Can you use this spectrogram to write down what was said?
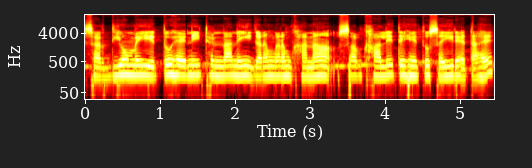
सर्दियों में ये तो है नहीं, ठंडा नहीं गरम गरम खाना सब खा लेते हैं तो सही रहता है।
